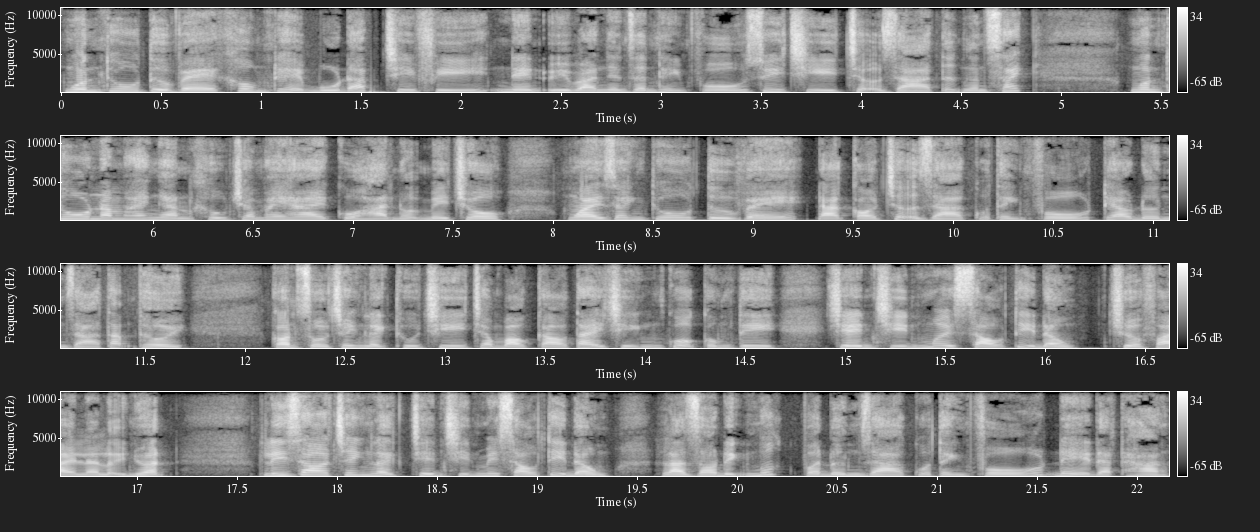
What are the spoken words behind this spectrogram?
Nguồn thu từ vé không thể bù đắp chi phí nên Ủy ban nhân dân thành phố duy trì trợ giá từ ngân sách. Nguồn thu năm 2022 của Hà Nội Metro, ngoài doanh thu từ vé đã có trợ giá của thành phố theo đơn giá tạm thời. Con số tranh lệch thu chi trong báo cáo tài chính của công ty trên 96 tỷ đồng chưa phải là lợi nhuận. Lý do tranh lệch trên 96 tỷ đồng là do định mức và đơn giá của thành phố để đặt hàng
